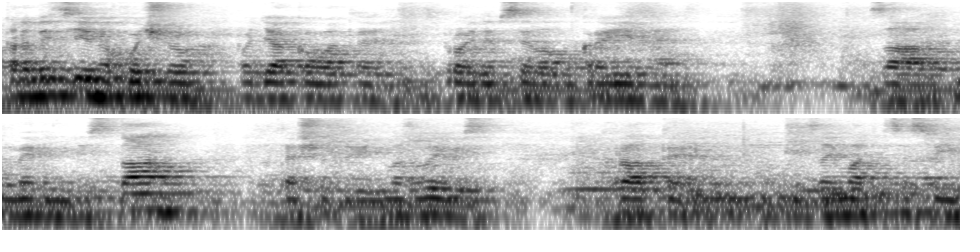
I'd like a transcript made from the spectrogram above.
Традиційно хочу подякувати Збройним силам України за мирні міста, за те, що дають можливість грати і займатися своїм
